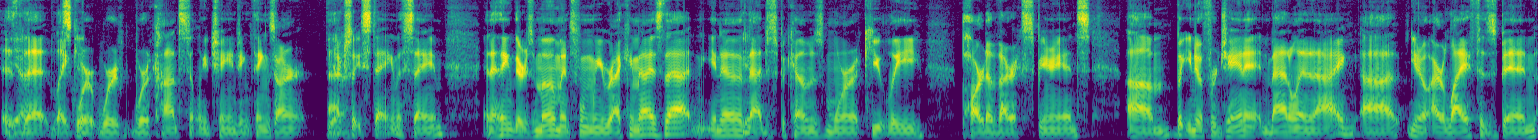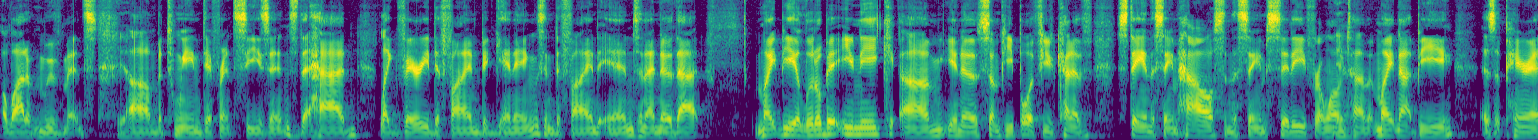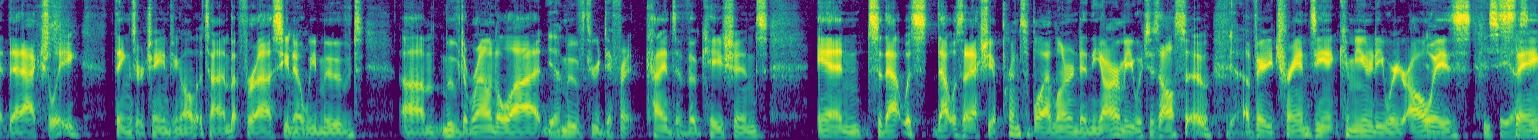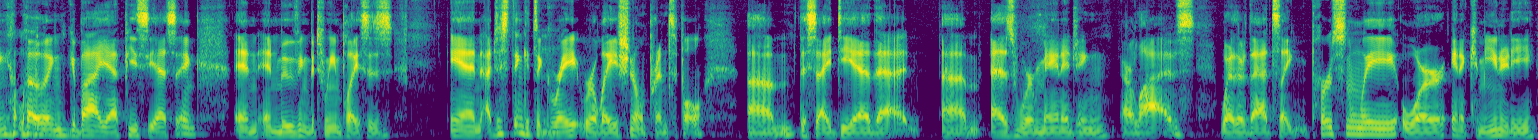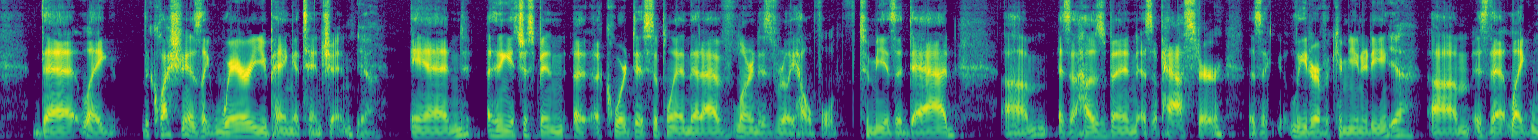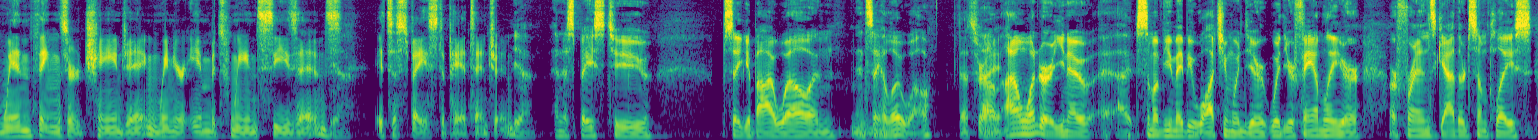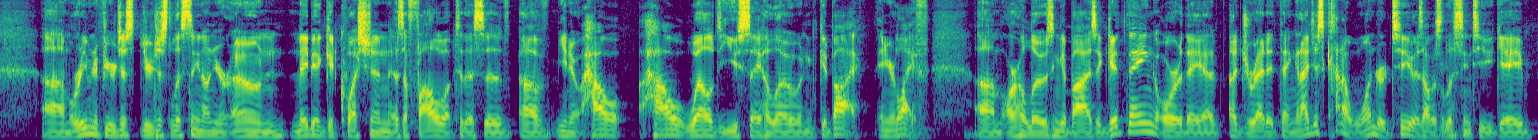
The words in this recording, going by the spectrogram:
Is yeah, that like we're we're we're constantly changing? Things aren't yeah. actually staying the same. And I think there's moments when we recognize that, you know, and yeah. that just becomes more acutely part of our experience. Um, but you know, for Janet and Madeline and I, uh, you know, our life has been a lot of movements yeah. um, between different seasons that had like very defined beginnings and defined ends. And I know that might be a little bit unique. Um, you know, some people, if you kind of stay in the same house in the same city for a long yeah. time, it might not be as apparent that actually things are changing all the time. But for us, you know, we moved um, moved around a lot, yeah. moved through different kinds of vocations and so that was that was actually a principle I learned in the army, which is also yeah. a very transient community where you're always yeah. saying hello and goodbye, yeah, PCSing and and moving between places. And I just think it's a mm-hmm. great relational principle. Um, this idea that um, as we're managing our lives, whether that's like personally or in a community, that like the question is like where are you paying attention? Yeah. And I think it's just been a, a, core discipline that I've learned is really helpful to me as a dad, um, as a husband, as a pastor, as a leader of a community. Yeah. Um, is that like when things are changing, when you're in between seasons, yeah. it's a space to pay attention. Yeah. And a space to say goodbye well and, and mm-hmm. say hello well. That's right. Um, I don't wonder, you know, uh, some of you may be watching when you're with your family or, or friends gathered someplace um, or even if you're just you're just listening on your own, maybe a good question as a follow up to this of, of you know how how well do you say hello and goodbye in your life? Um, are hellos and goodbyes a good thing or are they a, a dreaded thing? And I just kind of wondered too as I was listening to you, Gabe,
